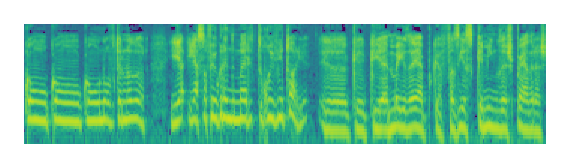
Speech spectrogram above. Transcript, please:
com, com, com o novo treinador. E, e essa foi o grande mérito de Rui Vitória, uh, que, que a meio da época fazia-se caminho das pedras.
